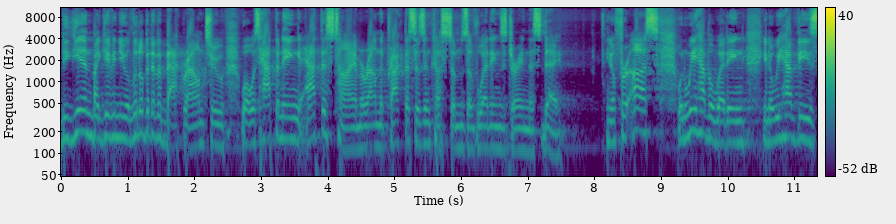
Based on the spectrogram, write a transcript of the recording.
begin by giving you a little bit of a background to what was happening at this time around the practices and customs of weddings during this day. You know, for us, when we have a wedding, you know, we have these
